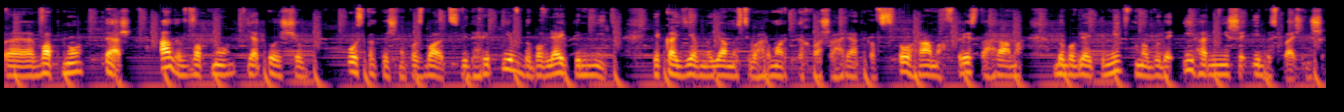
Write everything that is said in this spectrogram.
е, вапно теж. Але вапно для того, щоб остаточно позбавитися від грибків, додайте мідь, яка є в наявності в агромаркетах ваша грядка в 100 грамах, в 300 грамах. Додайте мідь, воно буде і гарніше, і безпечніше.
